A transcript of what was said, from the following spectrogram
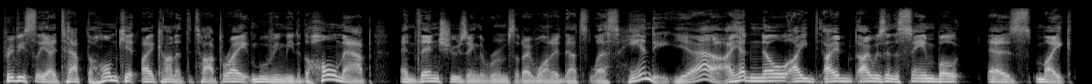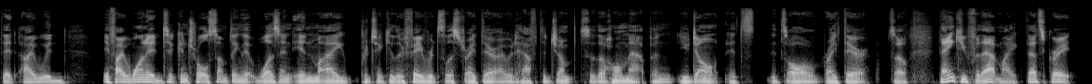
previously I tapped the HomeKit icon at the top right, moving me to the home app and then choosing the rooms that I wanted. That's less handy. Yeah, I had no I I I was in the same boat as Mike that I would if I wanted to control something that wasn't in my particular favorites list right there, I would have to jump to the home app and you don't. It's it's all right there. So, thank you for that, Mike. That's great.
